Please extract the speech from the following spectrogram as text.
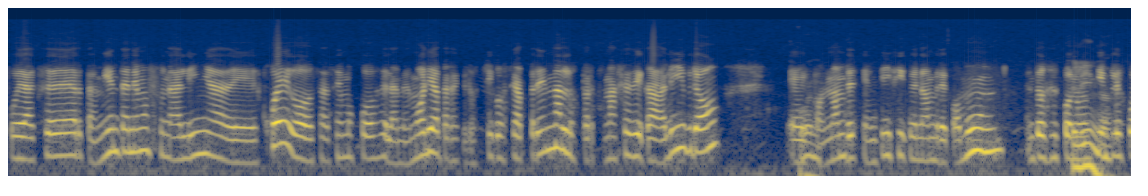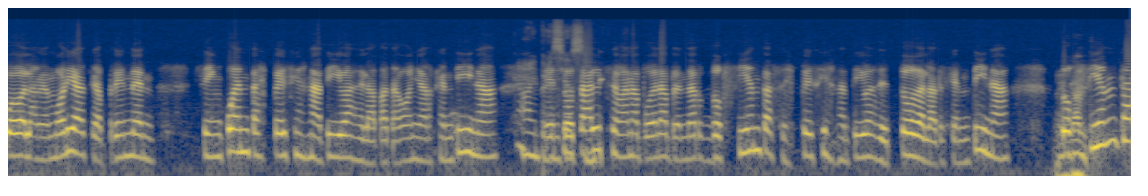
pueda acceder. También tenemos una línea de juegos, hacemos juegos de la memoria para que los chicos se aprendan los personajes de cada libro, eh, con nombre científico y nombre común. Entonces con un simple juego de la memoria se aprenden 50 especies nativas de la Patagonia Argentina. en total se van a poder aprender 200 especies nativas de toda la Argentina. 200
